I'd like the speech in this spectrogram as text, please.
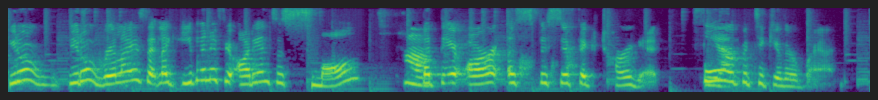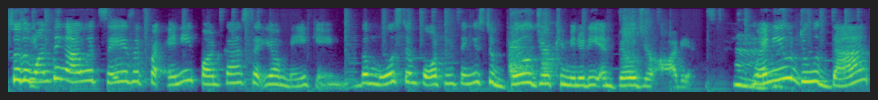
you don't you don't realize that like even if your audience is small हाँ. but there are a specific target for Yeah. a particular brand. So the Yeah. one thing I would say is that for any podcast that you're making, the most important thing is to build your community and build your audience. Hmm. When you do that,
